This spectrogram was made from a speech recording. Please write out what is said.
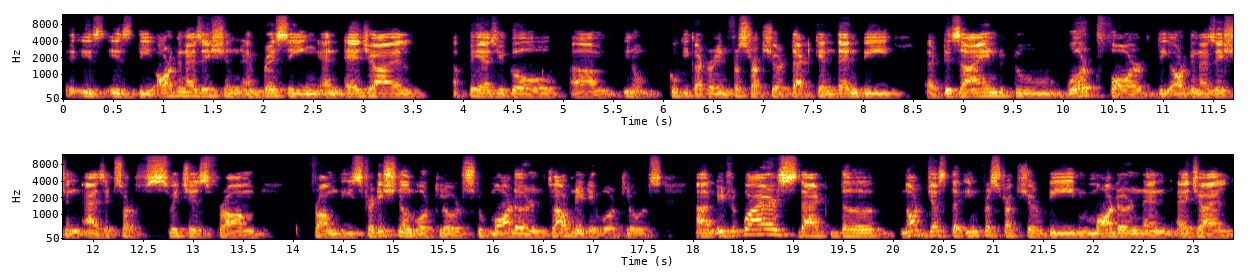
is is the organization embracing an agile pay-as-you-go, um, you know, cookie-cutter infrastructure that can then be uh, designed to work for the organization as it sort of switches from from these traditional workloads to modern cloud-native workloads. Um, it requires that the not just the infrastructure be modern and agile,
